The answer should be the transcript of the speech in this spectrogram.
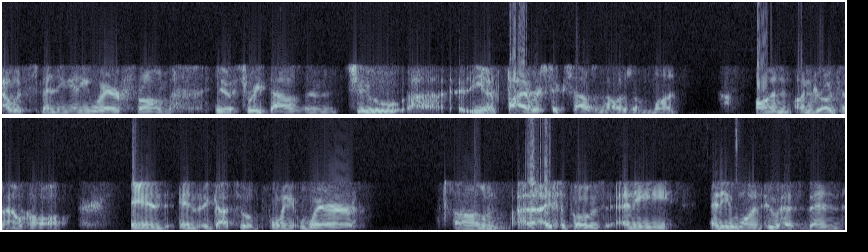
I was spending anywhere from you know three thousand to uh, you know five or six thousand dollars a month on on drugs and alcohol, and and it got to a point where um, I, I suppose any anyone who has been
